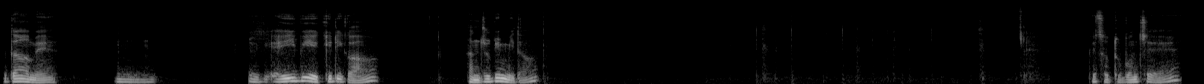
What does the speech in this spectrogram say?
그 다음에, 음, 여기 AB의 길이가 한 줄입니다. 그래서 두 번째,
